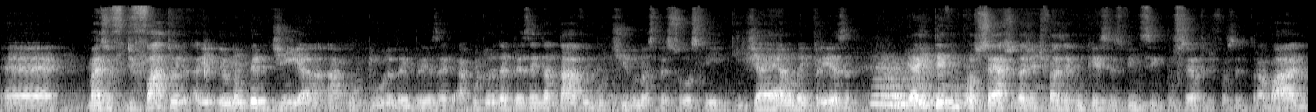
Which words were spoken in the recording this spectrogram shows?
É, mas de fato eu não perdi a, a, cultura da empresa. A cultura da empresa ainda estava embutida nas pessoas que, que, já eram da empresa. E aí teve um processo da gente fazer com que esses 25% de força de trabalho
